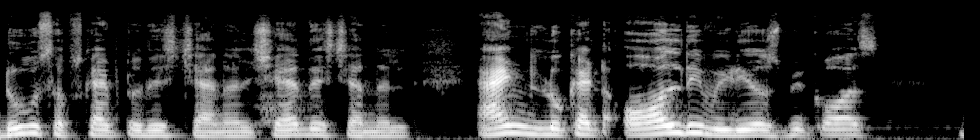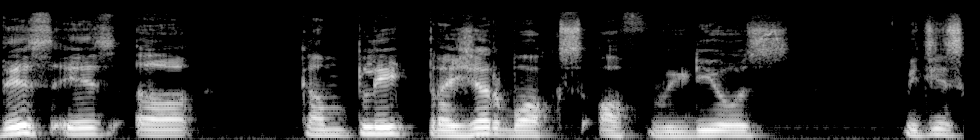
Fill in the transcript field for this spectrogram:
do subscribe to this channel, share this channel, and look at all the videos because this is a complete treasure box of videos which is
